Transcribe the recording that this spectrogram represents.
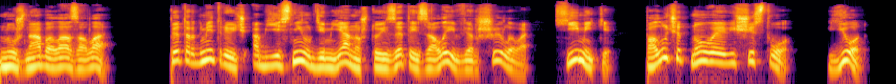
нужна была зола. Петр Дмитриевич объяснил Демьяну, что из этой золы Вершилова химики получат новое вещество – йод.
